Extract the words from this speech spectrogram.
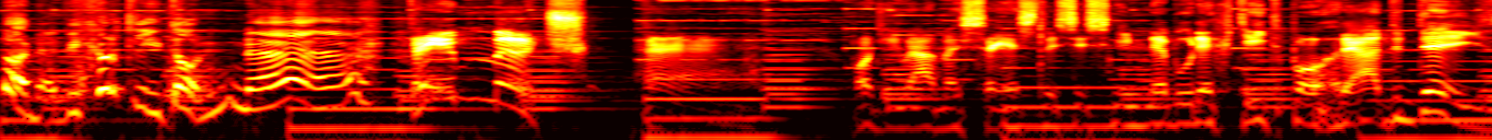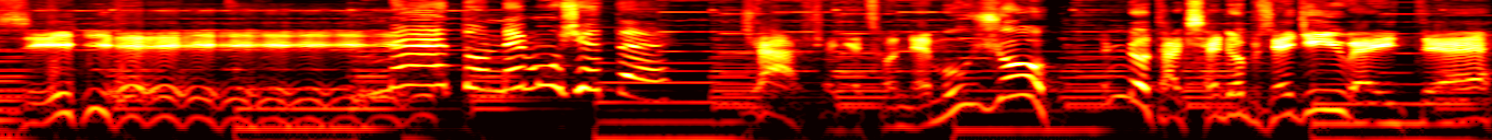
Pane Vychrtlý, to ne! Ty mlč! Podíváme se, jestli si s ním nebude chtít pohrát Daisy. Ne, to nemůžete. Já, že něco nemůžu? No tak se dobře dívejte.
